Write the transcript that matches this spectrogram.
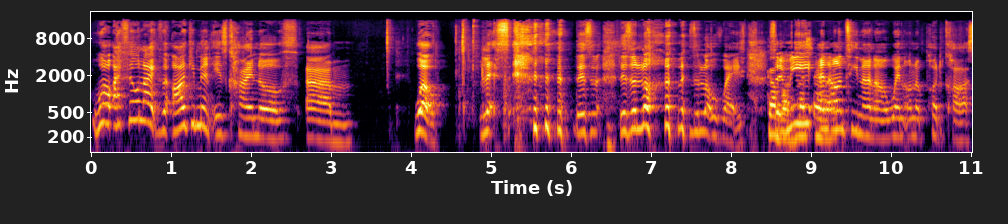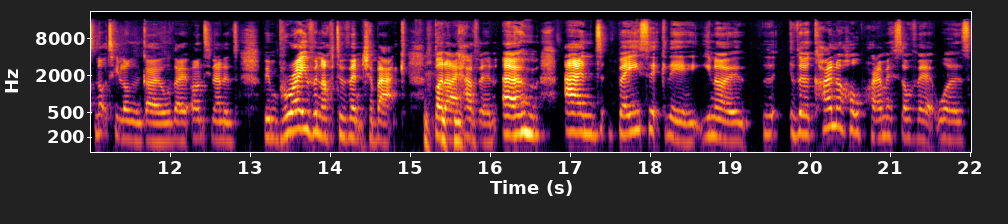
well i feel like the argument is kind of um well let's there's a, there's a lot there's a lot of ways. Go so on, me and auntie nana went on a podcast not too long ago although auntie nana's been brave enough to venture back but i haven't. Um and basically you know the, the kind of whole premise of it was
